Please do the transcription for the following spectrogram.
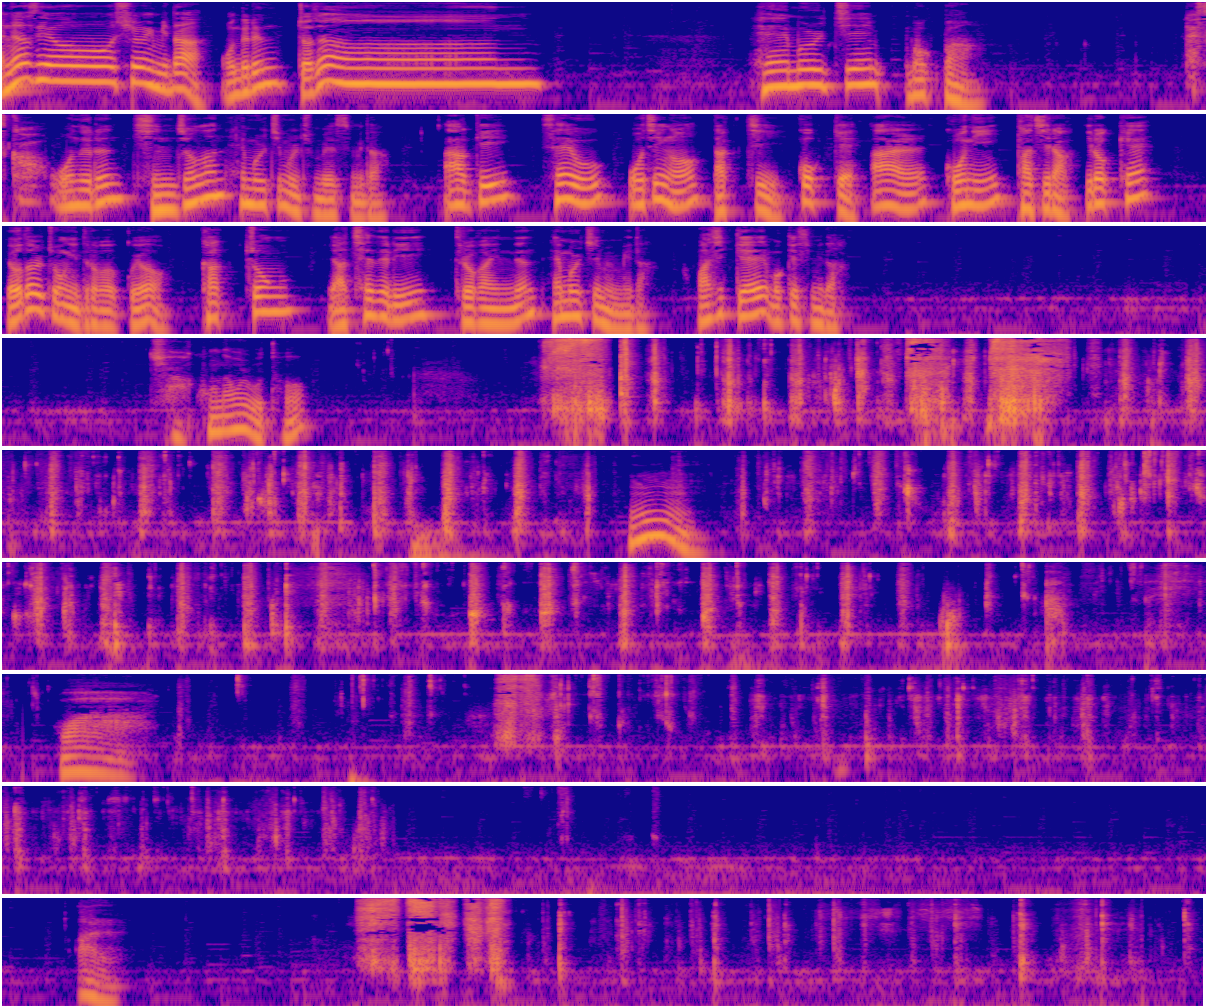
안녕하세요. 시오입니다. 오늘은 짜잔! 해물찜 먹방. Let's go. 오늘은 진정한 해물찜을 준비했습니다. 아귀, 새우, 오징어, 낙지, 꽃게, 알, 고니, 바지락 이렇게 8종이 들어갔고요. 각종 야채들이 들어가 있는 해물찜입니다. 맛있게 먹겠습니다. 자, 콩나물부터 음. 와. 알.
